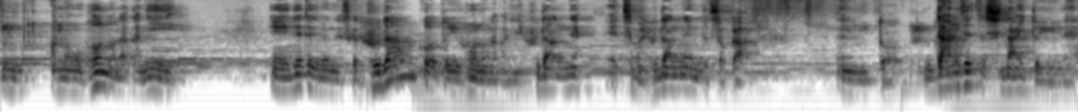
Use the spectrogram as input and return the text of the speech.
うん、あの本の中にえ出てくるんですけど「普段光」という本の中にね普段ね、えつまり普段念仏とかうんと断絶しないというね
